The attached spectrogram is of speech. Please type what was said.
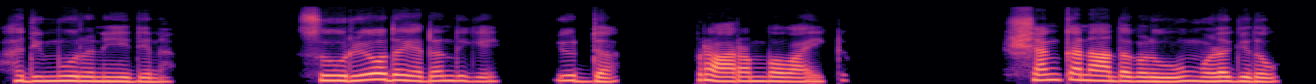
ಹದಿಮೂರನೆಯ ದಿನ. ಸೂರ್ಯೋದಯದೊಂದಿಗೆ ಯುದ್ಧ ಪ್ರಾರಂಭವಾಯಿತು. ಶಂಕನಾದಗಳು ಮೊಳಗಿದವು.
